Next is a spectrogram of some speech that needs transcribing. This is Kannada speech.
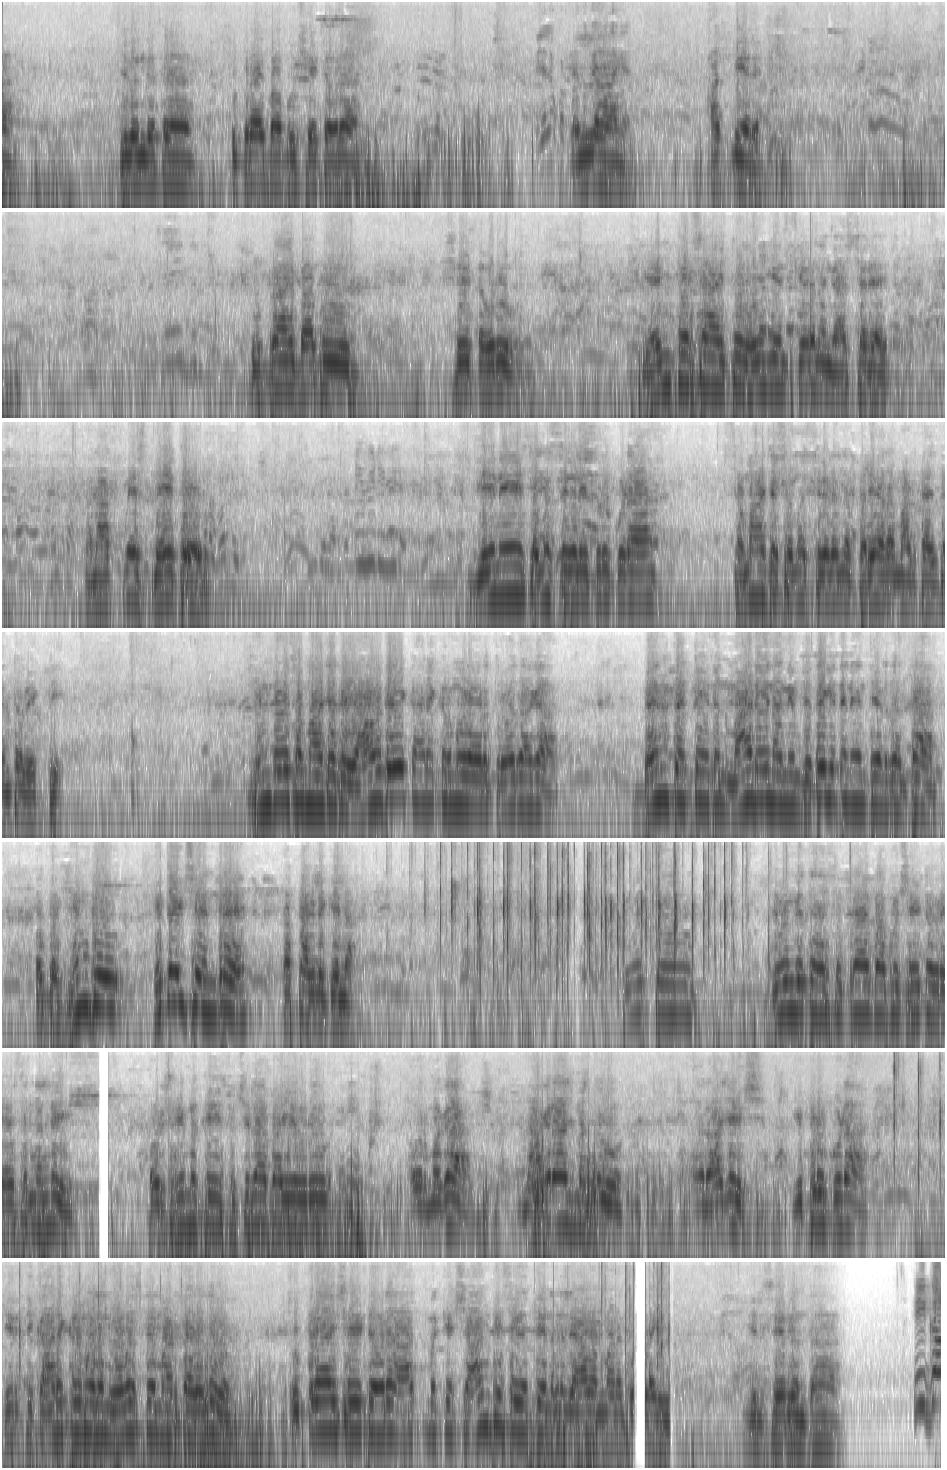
ದಿವಂಗತ ಸುಬ್ರಾಯ್ ಬಾಬು ಶೇಟ್ ಅವರ ಎಲ್ಲ ಆತ್ಮೀಯರೇ. ಸುಬ್ರಾಯ್ ಬಾಬು ಶೇಟ್ ಅವರು ಎಂಟು ವರ್ಷ ಆಯ್ತು ಹೇಗೆ ಅಂತ ಕೇಳಿ ನಂಗೆ ಆಶ್ಚರ್ಯ ಆಯ್ತು. ನನ್ನ ಆತ್ಮೀಯ ಸ್ನೇಹಿತರವರು ಏನೇ ಸಮಸ್ಯೆಗಳಿದ್ರೂ ಕೂಡ ಸಮಾಜ ಸಮಸ್ಯೆಗಳನ್ನು ಪರಿಹಾರ ಮಾಡ್ತಾ ಇದ್ದಂಥ ವ್ಯಕ್ತಿ. ಹಿಂದೂ ಸಮಾಜದ ಯಾವುದೇ ಕಾರ್ಯಕ್ರಮಗಳು ಅವ್ರ ಹತ್ರ ಹೋದಾಗ ಬೆನ್ ಇದನ್ನು ಮಾಡಿ ನಾನು ನಿಮ್ಮ ಜೊತೆಗಿದ್ದೇನೆ ಅಂತ ಹೇಳಿದಂತ ಒಬ್ಬ ಹಿಂದೂ ಹಿತೈಷಿ ಅಂದರೆ ತಪ್ಪಾಗ್ಲಿಕ್ಕಿಲ್ಲ. ಇವತ್ತು ದಿವಂಗತ ಸುಬ್ರಾಯ್ ಬಾಬು ಶೇಟ್ ಅವರ ಹೆಸರಿನಲ್ಲಿ ಅವರು ಶ್ರೀಮತಿ ಸುಶೀಲಾಬಾಯಿ ಅವರು, ಅವ್ರ ಮಗ ನಾಗರಾಜ್ ಮತ್ತು ರಾಜೇಶ್ ಇಬ್ಬರು ಕೂಡ ಈ ರೀತಿ ಕಾರ್ಯಕ್ರಮಗಳನ್ನು ವ್ಯವಸ್ಥೆ ಮಾಡ್ತಾ ಇರೋದು. ಸುಬ್ರಾಯ್ ಶೇಟ್ ಅವರ ಆತ್ಮಕ್ಕೆ ಶಾಂತಿ ಸಿಗುತ್ತೆ ಅನ್ನೋದ್ರಲ್ಲಿ ಯಾವ ಅನುಮಾನ ಕೂಡ ಇಲ್ಲ. ಇಲ್ಲಿ ಸೇರಿದಂತಹ ಈಗ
